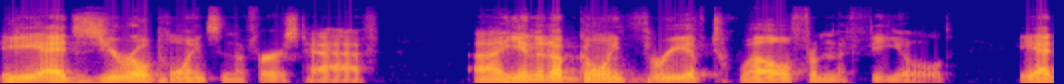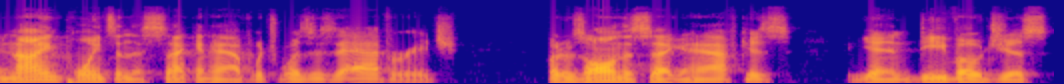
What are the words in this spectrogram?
He had zero points in the first half. Uh, he ended up going three of twelve from the field. He had nine points in the second half, which was his average, but it was all in the second half because again, Devo just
